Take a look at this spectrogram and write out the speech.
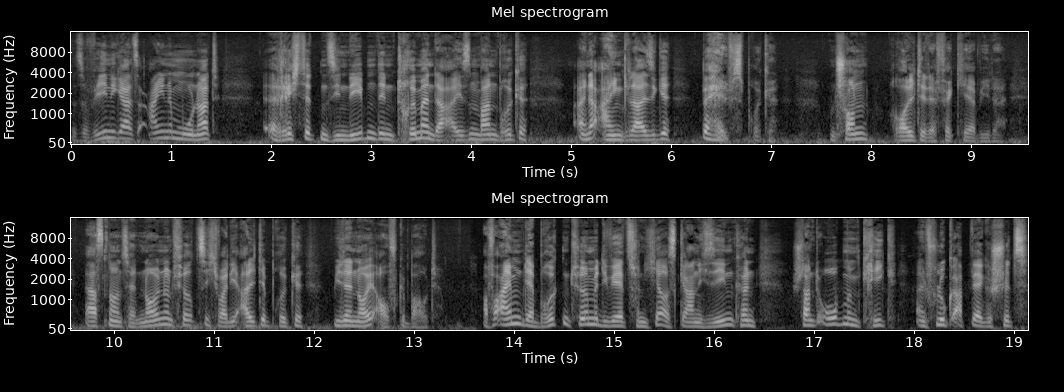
also weniger als einem Monat, errichteten sie neben den Trümmern der Eisenbahnbrücke eine eingleisige Behelfsbrücke. Und schon rollte der Verkehr wieder. Erst 1949 war die alte Brücke wieder neu aufgebaut. Auf einem der Brückentürme, die wir jetzt von hier aus gar nicht sehen können, stand oben im Krieg ein Flugabwehrgeschütz.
